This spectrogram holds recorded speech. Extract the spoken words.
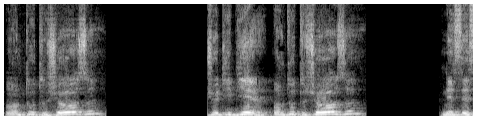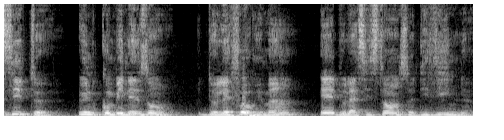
en toute chose, je dis bien en toute chose, nécessite une combinaison de l'effort humain et de l'assistance divine.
